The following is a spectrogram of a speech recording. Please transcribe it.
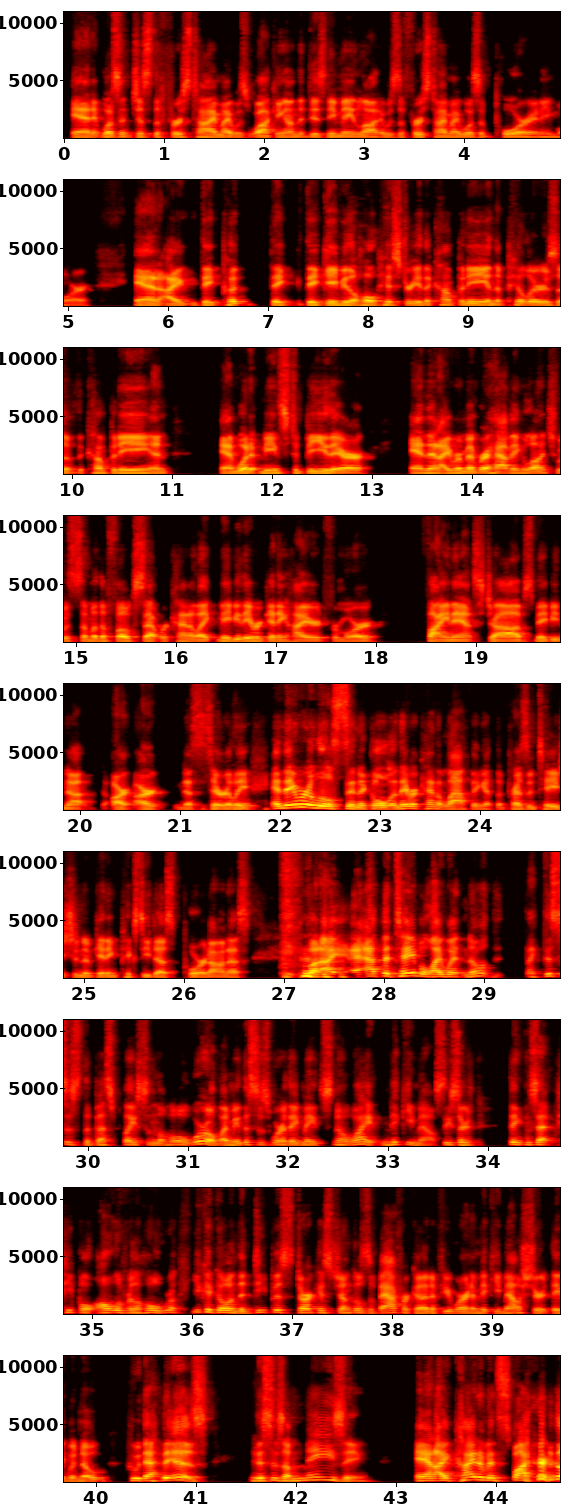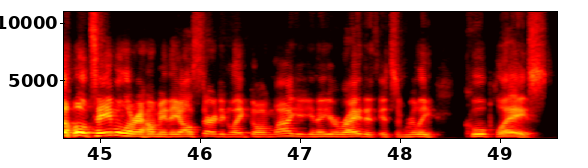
And it wasn't just the first time I was walking on the Disney main lot. It was the first time I wasn't poor anymore. And I they put they they gave you the whole history of the company and the pillars of the company and and what it means to be there. And then I remember having lunch with some of the folks that were kind of like maybe they were getting hired for more finance jobs, maybe not art art necessarily. Yeah. And they were a little cynical and they were kind of laughing at the presentation of getting pixie dust poured on us. But I at the table I went, "No, like this is the best place in the whole world. I mean, this is where they made Snow White, Mickey Mouse. These are things that people all over the whole world. You could go in the deepest darkest jungles of Africa and if you're wearing a Mickey Mouse shirt, they would know who that is. This is amazing." and I kind of inspired the whole table around me. They all started like going, "Wow, you, you know, you're right. It, it's a really cool place."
